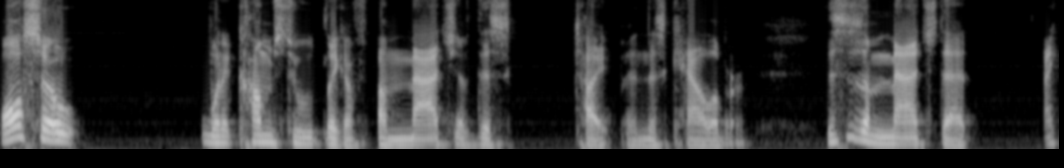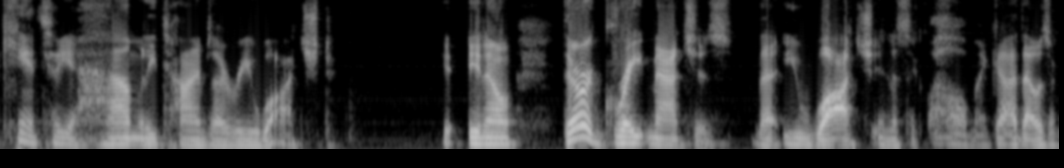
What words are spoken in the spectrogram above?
also, when it comes to like a, a match of this type and this caliber, this is a match that I can't tell you how many times I rewatched. You know, there are great matches that you watch and it's like, oh my god, that was a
